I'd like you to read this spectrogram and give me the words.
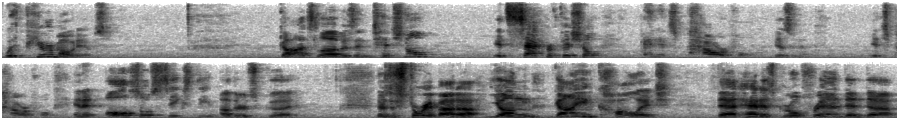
with pure motives. God's love is intentional, it's sacrificial, and it's powerful, isn't it? It's powerful. And it also seeks the other's good. There's a story about a young guy in college that had his girlfriend, and uh,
